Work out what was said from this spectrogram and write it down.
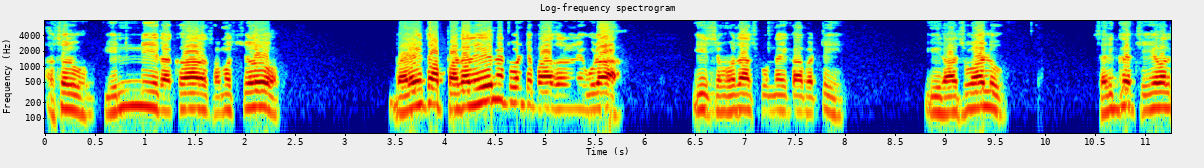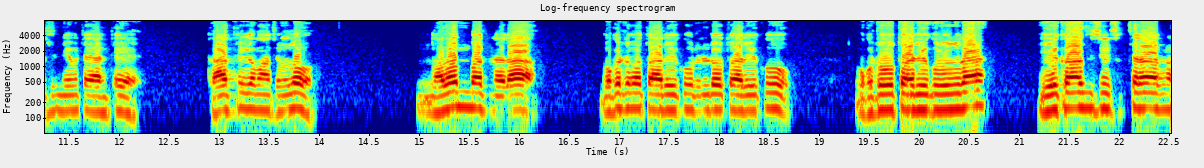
అసలు ఎన్ని రకాల సమస్యలు బయట పడలేనటువంటి బాధలన్నీ కూడా ఈ సింహరాశికి ఉన్నాయి కాబట్టి ఈ రాశి వాళ్ళు సరిగ్గా చేయవలసింది ఏమిటంటే కార్తీక మాసంలో నవంబర్ నెల ఒకటవ తారీఖు రెండవ తారీఖు ఒకటో తారీఖు రోజున ఏకాదశి సత్యనారాయణ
